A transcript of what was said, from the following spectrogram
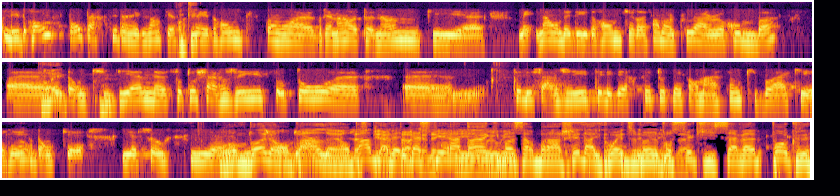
Les drones font partie d'un exemple. Il y a certains drones qui sont euh, vraiment autonomes. Puis euh, maintenant, on a des drones qui ressemblent un peu à un Roomba. Euh, donc, qui viennent s'auto-charger, s'auto euh, télécharger, téléverser toute l'information qu'il va acquérir. Donc, euh, il y a ça aussi. Euh, Rumba, là, on parle, on parle de l'aspirateur qui va se rebrancher dans le coin du mur. Pour ceux qui ne savaient pas que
